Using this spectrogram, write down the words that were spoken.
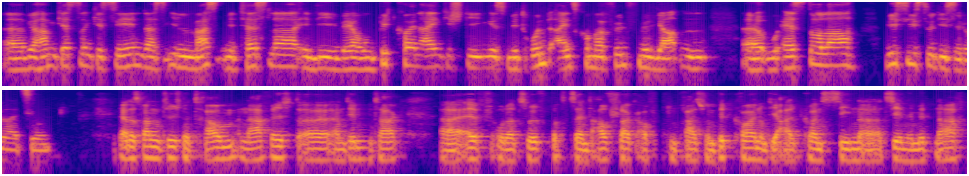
Äh, wir haben gestern gesehen, dass Elon Musk mit Tesla in die Währung Bitcoin eingestiegen ist mit rund 1,5 Milliarden äh, US-Dollar. Wie siehst du die Situation? Ja, das war natürlich eine Traumnachricht. Äh, an dem Tag äh, 11 oder 12 Prozent Aufschlag auf den Preis von Bitcoin und die Altcoins ziehen, äh, ziehen hier mit nach.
